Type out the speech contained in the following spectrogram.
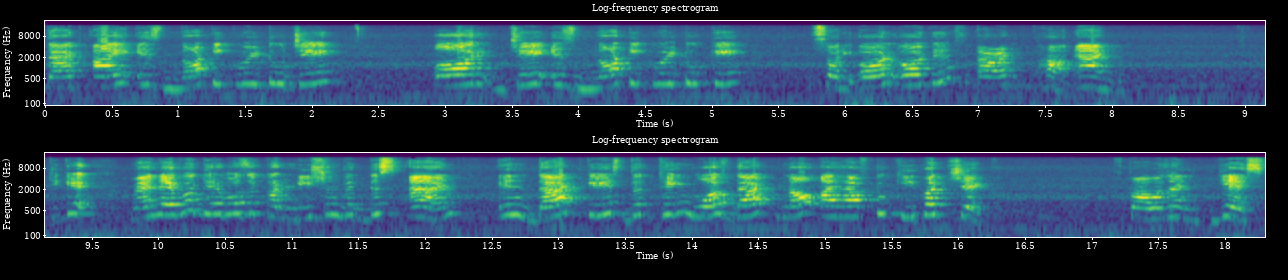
that I is not equal to J or J is not equal to K, sorry or or this and huh, and. Okay whenever there was a condition with this and in that case the thing was that now I have to keep a check. Powers and yes.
